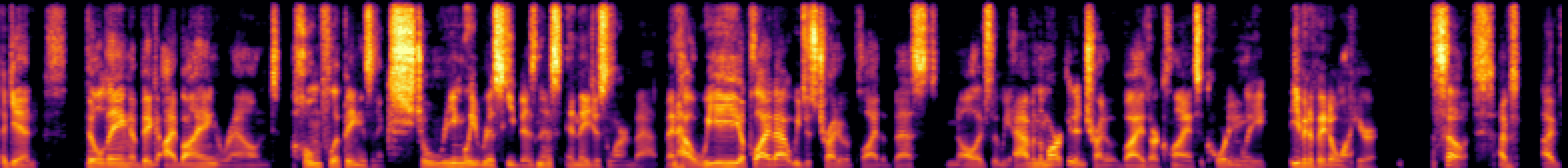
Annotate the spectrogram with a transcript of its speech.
again, building a big iBuying around home flipping is an extremely risky business and they just learned that. And how we apply that, we just try to apply the best knowledge that we have in the market and try to advise our clients accordingly, even if they don't want to hear it. So I've I've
